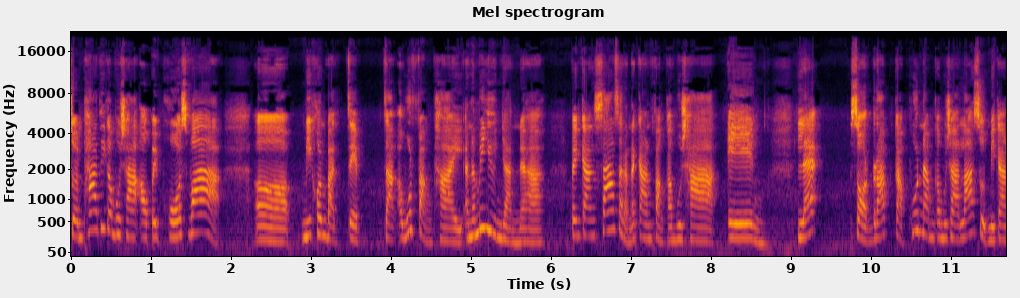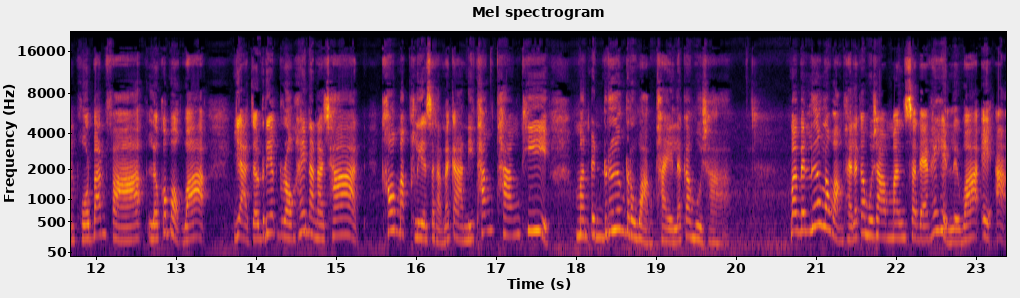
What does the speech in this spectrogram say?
ส่วนภาพที่กัมพูชาเอาไปโพสต์ว่ามีคนบาดเจ็บจากอาวุธฝั่งไทย อันนั้นไม่ยืนยันนะคะ เป็นการสร้างสถานการณ์ฝั่งกัมพูชาเอง และสอดรับกับผู้นำกัมพูชาล่าสุดมีการโพสต์บ้านฟ้า แล้วก็บอกว่าอยากจะเรียกร้องให้นานาชาติ เข้ามาเคลียร์สถานการณ์นี้ทั้งๆทที่มันเป็นเรื่องระหว่างไทยและกัมพูชา มันเป็นเรื่องระหว่างไทยและกัมพูชามันแสดงให้เห็นเลยว่าเอะอะ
